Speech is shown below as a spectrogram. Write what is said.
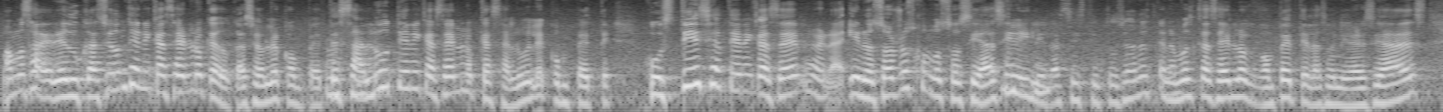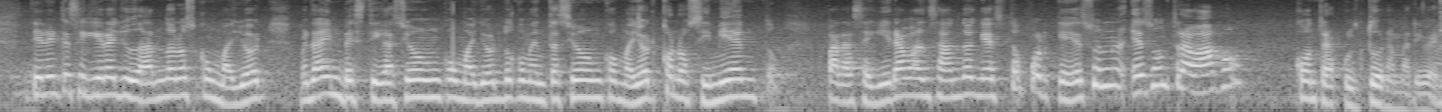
Vamos a ver, educación tiene que hacer lo que a educación le compete, salud tiene que hacer lo que a salud le compete, justicia tiene que hacer, ¿verdad? Y nosotros como sociedad civil y las instituciones tenemos que hacer lo que compete. Las universidades tienen que seguir ayudándonos con mayor ¿verdad? investigación, con mayor documentación, con mayor conocimiento para seguir avanzando en esto, porque es un, es un trabajo contracultura, Maribel.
